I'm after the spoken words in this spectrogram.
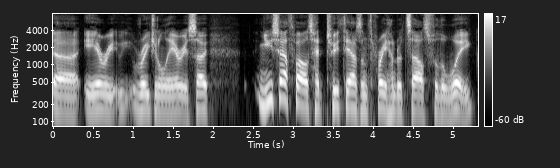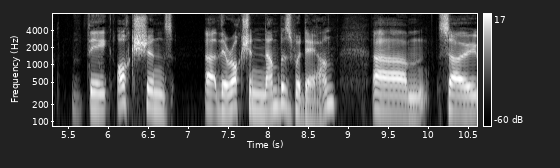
uh, area regional area. So New South Wales had 2,300 sales for the week. Their auctions, uh, their auction numbers were down. Um, so,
